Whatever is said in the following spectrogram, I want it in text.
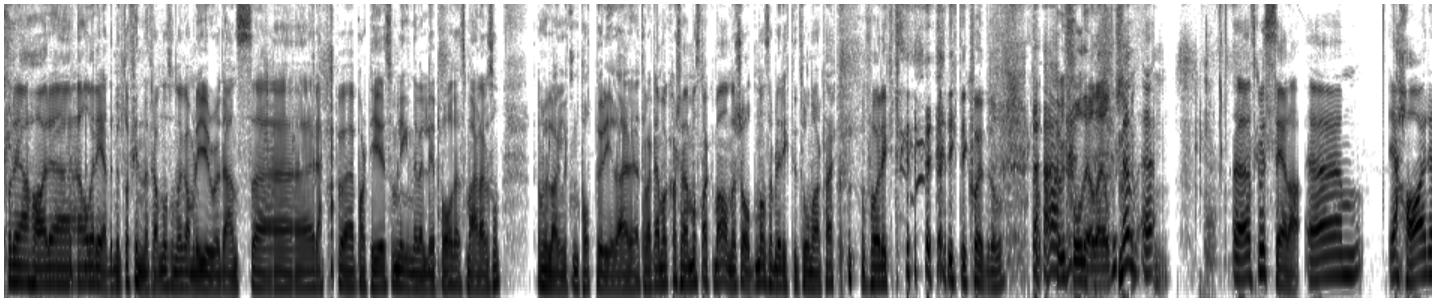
fordi jeg har uh, allerede begynt å finne fram noen sånne gamle Eurodance-rapp-partier som ligner veldig på det som er der. og sånn. Kan du lage en liten potpurri der etter hvert. Jeg må, kanskje jeg må snakke med Anders Odden, så det blir riktig toneart her. Og få riktig, riktig. Kan, kan, vi få det av deg, Anders? Men skal vi se, da. jeg har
